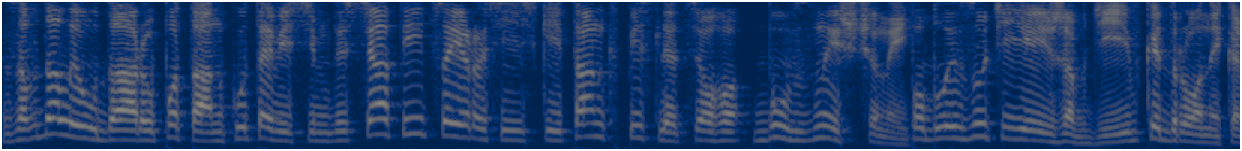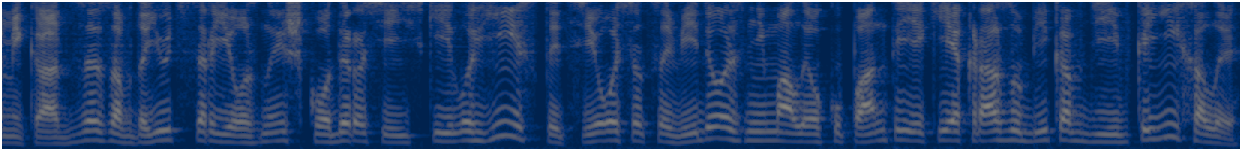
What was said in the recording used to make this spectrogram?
завдали удару по танку Т-80, і цей російський танк після цього був знищений. Поблизу тієї ж Авдіївки дрони камікадзе завдають серйозної шкоди російській логістиці. Ось оце відео знімали окупанти, які якраз у бік Авдіївки їхали.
